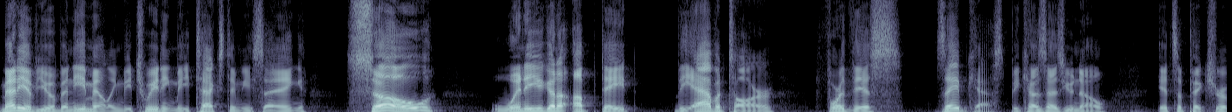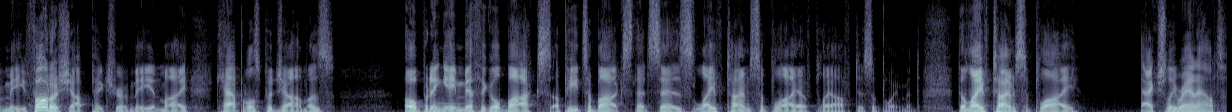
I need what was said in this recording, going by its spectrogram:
Many of you have been emailing me, tweeting me, texting me saying, So, when are you going to update the avatar for this Zabecast? Because, as you know, it's a picture of me, Photoshop picture of me in my Capitals pajamas, opening a mythical box, a pizza box that says lifetime supply of playoff disappointment. The lifetime supply actually ran out,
